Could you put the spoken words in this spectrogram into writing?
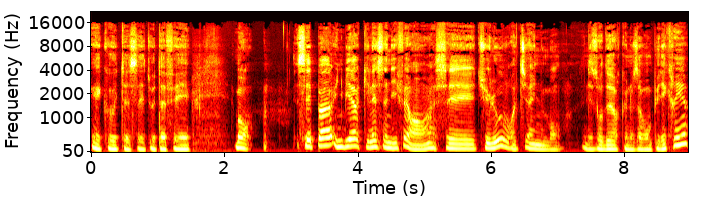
Écoute, c'est tout à fait... Bon, c'est pas une bière qui laisse indifférent. Hein. C'est Tu l'ouvres, tu as une... Bon, les odeurs que nous avons pu décrire.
